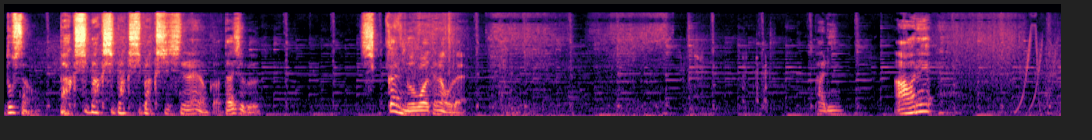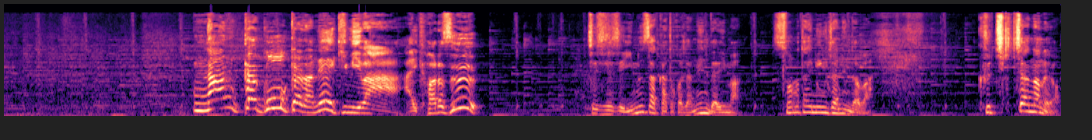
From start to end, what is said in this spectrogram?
どうしたの？爆死爆死爆死爆死してないのか？大丈夫？しっかり呪われてない俺。パリン。あれ？なんか豪華だね君は。相変わらず。ちょちょちょ犬坂とかじゃねえんだよ今。そのタイミングじゃねえんだわ。朽木ちゃんなのよ。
